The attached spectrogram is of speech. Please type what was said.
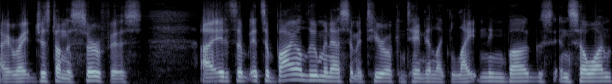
right, just on the surface, uh, it's a it's a bioluminescent material contained in like lightning bugs and so on.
